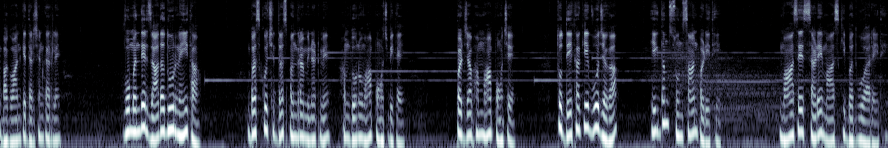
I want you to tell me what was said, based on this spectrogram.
भगवान के दर्शन कर लें। वो मंदिर ज़्यादा दूर नहीं था। बस कुछ 10-15 मिनट में हम दोनों वहाँ पहुँच भी गए। पर जब हम वहाँ पहुँचे तो देखा कि वो जगह एकदम सुनसान पड़ी थी। वहाँ से सड़े मांस की बदबू आ रही थी।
